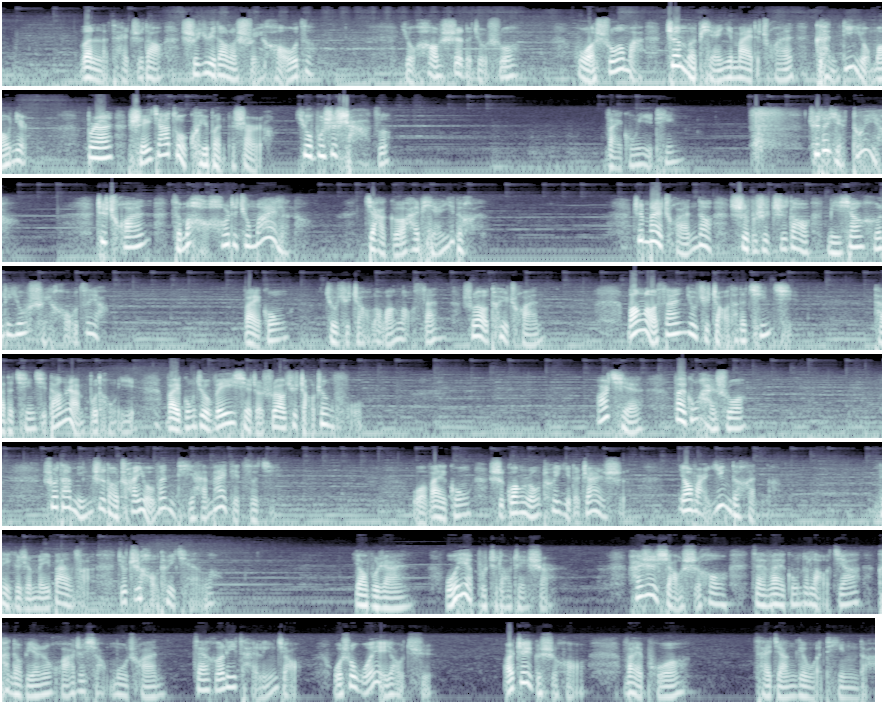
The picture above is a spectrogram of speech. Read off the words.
问了才知道是遇到了水猴子。有好事的就说：“我说嘛，这么便宜卖的船肯定有猫腻儿，不然谁家做亏本的事儿啊？又不是傻子。”外公一听。觉得也对呀，这船怎么好好的就卖了呢？价格还便宜的很。这卖船的是不是知道米香河里有水猴子呀？外公就去找了王老三，说要退船。王老三又去找他的亲戚，他的亲戚当然不同意。外公就威胁着说要去找政府，而且外公还说，说他明知道船有问题还卖给自己。我外公是光荣退役的战士，腰板硬得很呢。那个人没办法，就只好退钱了。要不然我也不知道这事儿。还是小时候在外公的老家看到别人划着小木船在河里踩菱角，我说我也要去。而这个时候，外婆才讲给我听的。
